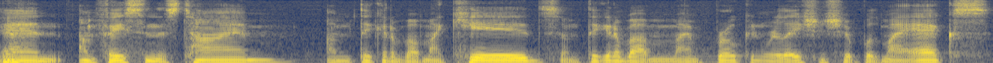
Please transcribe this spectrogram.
Yeah. And I'm facing this time. I'm thinking about my kids. I'm thinking about my broken relationship with my ex.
